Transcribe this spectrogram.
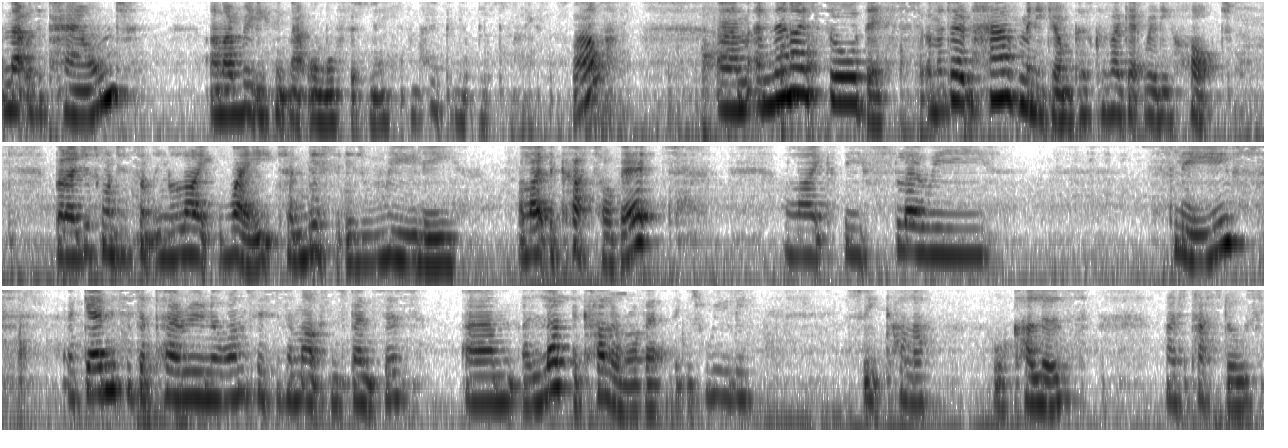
And that was a pound, and I really think that one will fit me. I'm hoping it'll look nice as well. Um, and then I saw this, and I don't have many jumpers because I get really hot, but I just wanted something lightweight, and this is really, I like the cut of it. I like the flowy sleeves. Again, this is a Per Una one, so this is a Marks and Spencer's. Um, I love the colour of it. I think it's really sweet colour, or colours, nice pastels.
